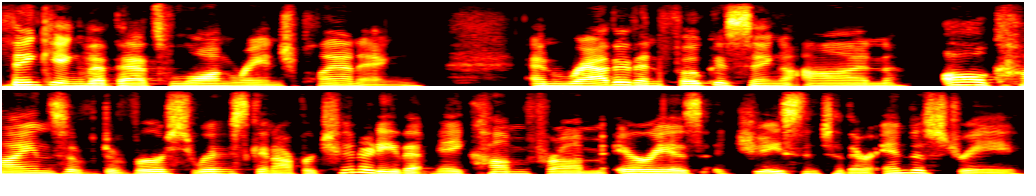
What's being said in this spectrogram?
thinking that that's long range planning. And rather than focusing on all kinds of diverse risk and opportunity that may come from areas adjacent to their industry,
